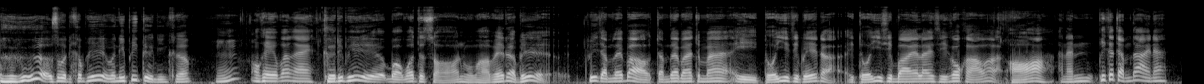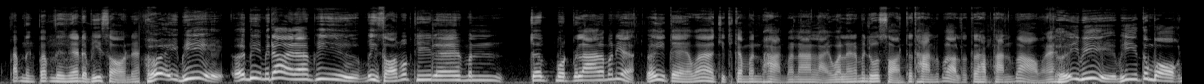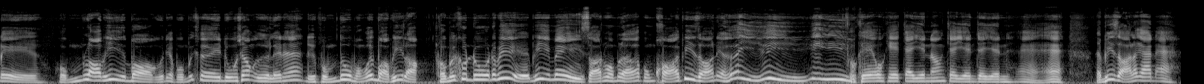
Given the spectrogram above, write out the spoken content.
เออสวัสดีครับพี่ วันนี้พี่ตื่นยิงครับหืมโอเคว่าไง คือที่พี่บอกว่าจะสอนผมหาเพชรอะพี่ พี่จำได้เปล่าจำได้ไหมจำไหมไอตัวยี่สิบเพชรอะไอตัวยี่สิบใบอะไรสีขาวๆอะอ๋อ อันนั้นพี่ก็จำได้นะแป๊บหนึ่งแป๊บหนึ่งนะเดี๋ยวพี่สอนนะ เฮ้ยพี่เอ้ยพี่ไม่ได้นะ พี่พี่สอนผมทีเลยมัน จะหมดเวลาแล้วมั้งเนี่ย เอ้ยแต่ว่ากิจกรรมมันผ่านมานานหลายวันแล้วนะไม่รู้สอนจะทันหรือเปล่าเราจะทำทันหรือเปล่านะเฮ้ยพี่พี่ต้องบอกดิผมรอพี่บอกอยู่เนี่ยผมไม่เคยดูช่องอื่นเลยนะหรือผมดูผมไม่บอกพี่หรอก ผมเป็นคนดูนะพี่ พี่ไม่สอนผมเหรอผมขอให้พี่สอนเนี่ยเฮ้ยเฮ้ยเฮ้ยโอเคโอเคใจเย็นน้องใจเย็นใจเย็นแหมแต่พี่สอนแล้วกันอะ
